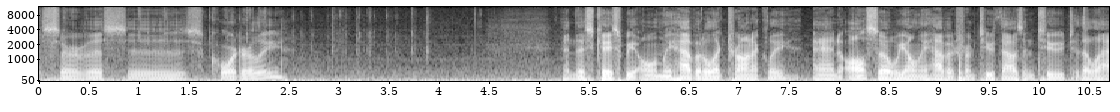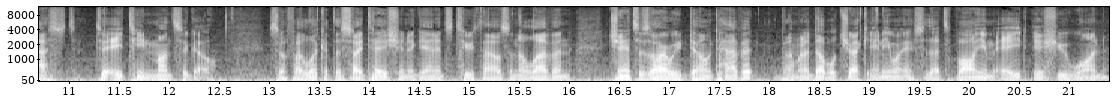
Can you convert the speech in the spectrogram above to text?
services quarterly. In this case, we only have it electronically, and also we only have it from 2002 to the last, to 18 months ago. So if I look at the citation again, it's 2011. Chances are we don't have it, but I'm going to double check anyway. So that's volume 8, issue 1.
